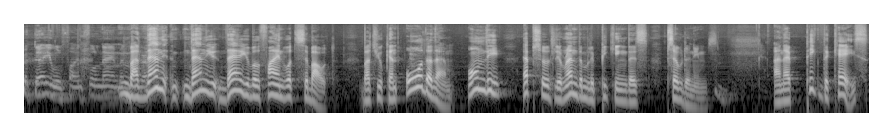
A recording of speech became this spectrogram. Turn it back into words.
But there you will find full name. and But address. then, then you, there you will find what it's about. But you can order them only absolutely randomly picking these pseudonyms. And I picked the case,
